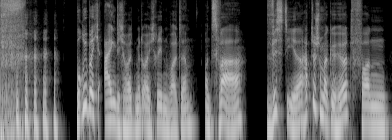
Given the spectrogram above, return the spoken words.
Worüber ich eigentlich heute mit euch reden wollte. Und zwar, wisst ihr, habt ihr schon mal gehört von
